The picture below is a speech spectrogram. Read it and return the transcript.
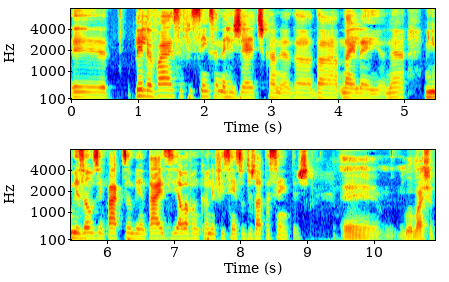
é, elevar essa eficiência energética né, da, da, na Eleia, né? minimizando os impactos ambientais e alavancando a eficiência dos data centers? É, bom, Márcia,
